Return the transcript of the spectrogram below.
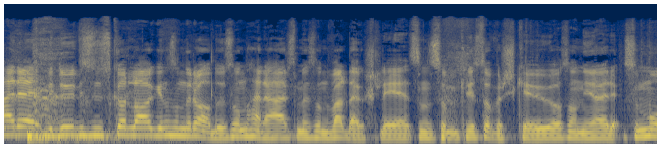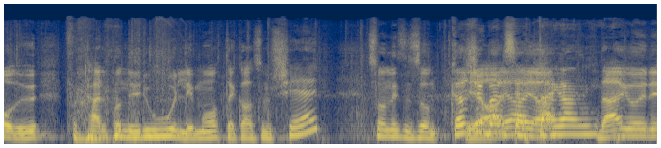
Jeg hvis du skal lage en sånn radio sånn her, her som er sånn hverdagslig, sånn som Kristoffer Schou og sånn gjør, så må du fortelle på en rolig måte hva som skjer. Sånn liksom sånn Kanskje bare sett deg en gang. Der går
